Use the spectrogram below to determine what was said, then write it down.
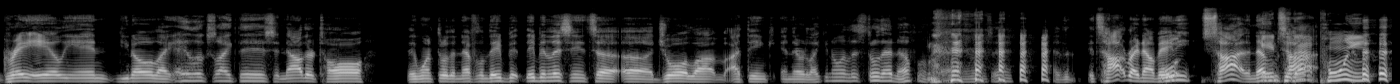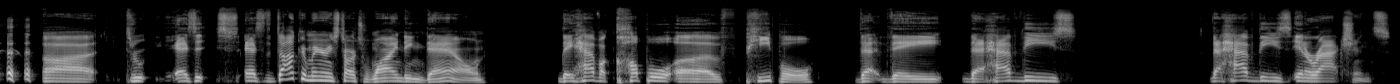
gray alien you know like hey looks like this and now they're tall they want to throw the nephilim. They've been, they've been listening to uh joel a lot i think and they're like you know what? Let's throw that nephilim man. You know what I'm saying? it's hot right now baby. Well, it's hot. The and to that point, uh, through as it as the documentary starts winding down, they have a couple of people that they that have these that have these interactions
